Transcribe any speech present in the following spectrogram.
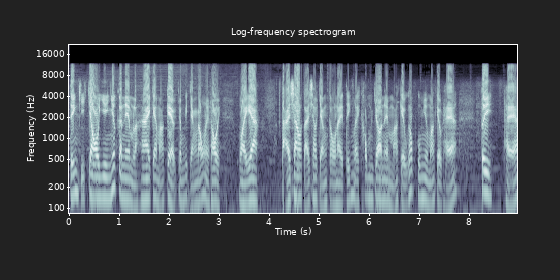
tiến chỉ cho duy nhất anh em là hai cái mã kèo trong cái trận đấu này thôi. Ngoài ra, tại sao tại sao trận cầu này tiến lại không cho anh em mã kèo gốc cũng như mã kèo thẻ? Tuy thẻ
